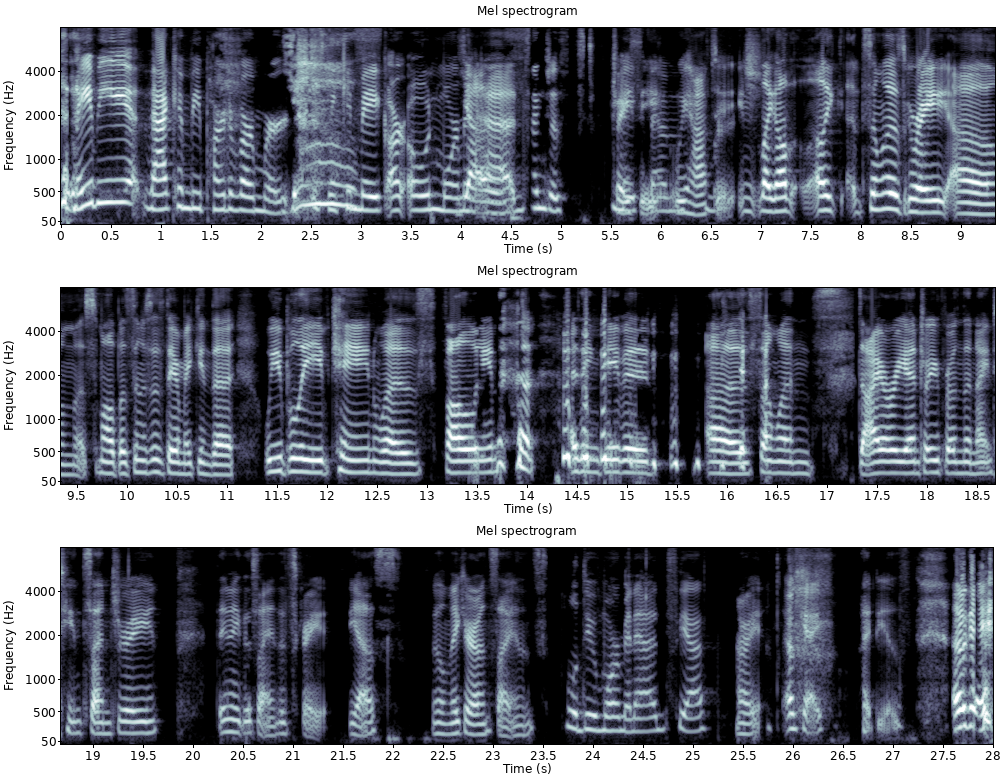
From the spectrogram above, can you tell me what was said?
Maybe that can be part of our merch. Is we can make our own Mormon Yes. ads and just Tracy, make them we have merch. to like all like some of those great um small businesses. They're making the "We believe Cain was following." I think David, uh, someone's diary entry from the 19th century. They make the signs. It's great. Yes, we'll make our own signs. We'll do Mormon ads. Yeah. All right, Okay. ideas. Okay.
